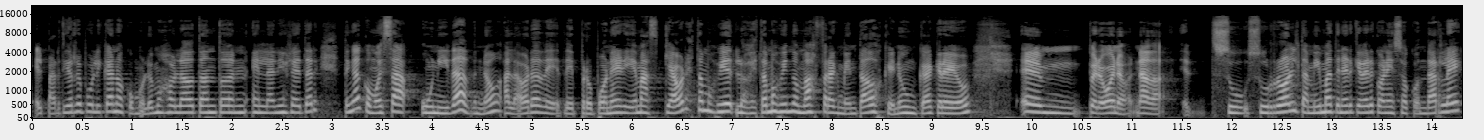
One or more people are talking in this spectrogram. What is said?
el Partido Republicano, como lo hemos hablado tanto en, en la newsletter, tenga como esa unidad, ¿no? A la hora de, proponer y demás, que ahora estamos los estamos viendo más fragmentados que nunca, creo. Em, pero bueno, nada, eh, su, su rol también va a tener que ver con eso, con darle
